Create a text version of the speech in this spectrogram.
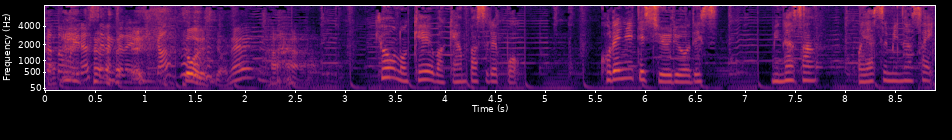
方もいらっしゃるんじゃないですか。そうですよね。今日の K はキャンパスレポ。これにて終了です。皆さんおやすみなさい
